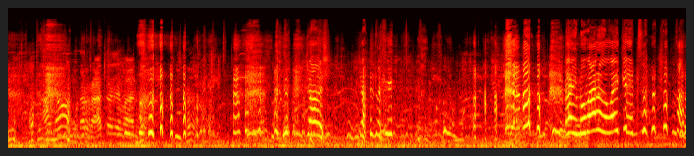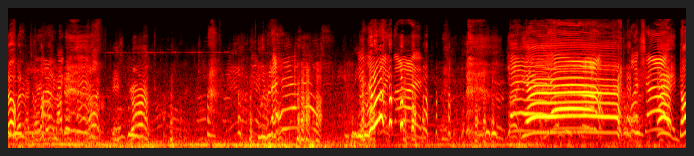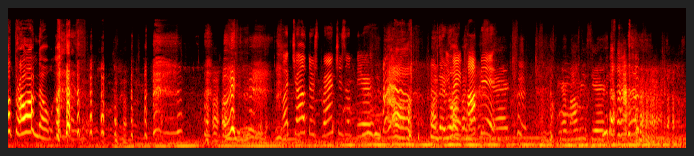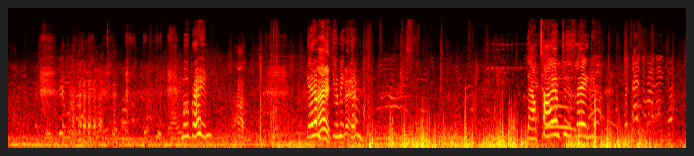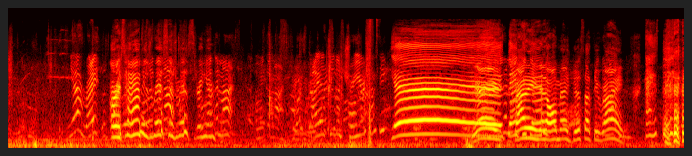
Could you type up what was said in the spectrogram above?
I know. Una rata de vato. Josh, Josh, look at Hey, move out of the way, kids. I don't want him to fall. He's drunk. Oh my god! Yeah! Watch out! Hey, don't throw him though. Watch out, there's branches up there. oh, there's You no- might pop it. Here, mommy's here. Move, Brain. Ah. Get him. Hey, Get me. Get him. Now tie him to his leg But tie to my leg. but- Yeah, right. or his hand, his wrist, his wrist, right Make here. Tree or something. Yay! Yay! Thank Fanny, you, you Dad. all man do something right. Cállate.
